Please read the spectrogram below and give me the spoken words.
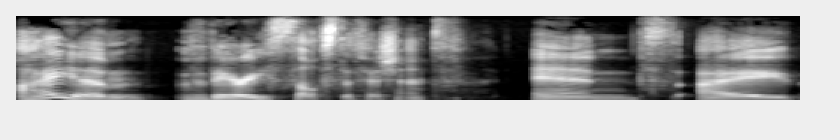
I am very self-sufficient and I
